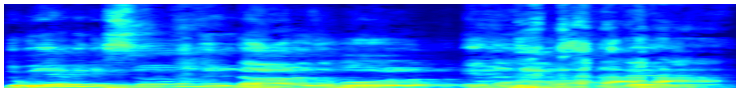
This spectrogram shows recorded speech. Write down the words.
Do we have any sons and daughters of oil in the house today?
